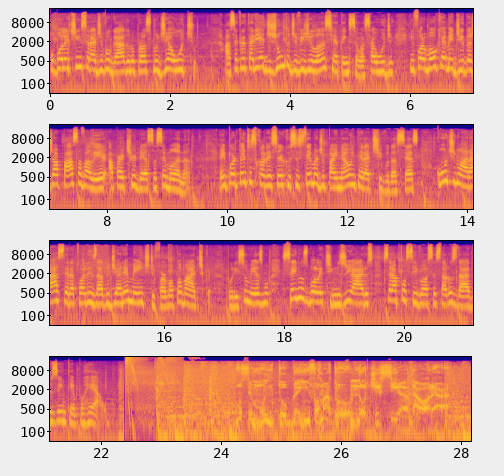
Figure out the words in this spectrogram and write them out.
o boletim será divulgado no próximo dia útil. A Secretaria Adjunta de Vigilância e Atenção à Saúde informou que a medida já passa a valer a partir desta semana. É importante esclarecer que o sistema de painel interativo da SES continuará a ser atualizado diariamente, de forma automática. Por isso mesmo, sem os boletins diários, será possível acessar os dados em tempo real. Você muito bem informado. Notícia da hora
